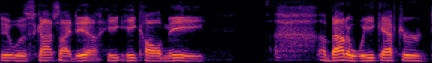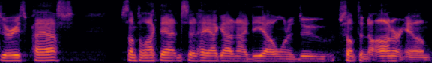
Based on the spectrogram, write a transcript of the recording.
it was Scott's idea. He he called me about a week after Darius passed, something like that, and said, "Hey, I got an idea. I want to do something to honor him."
